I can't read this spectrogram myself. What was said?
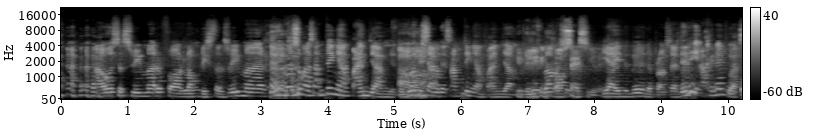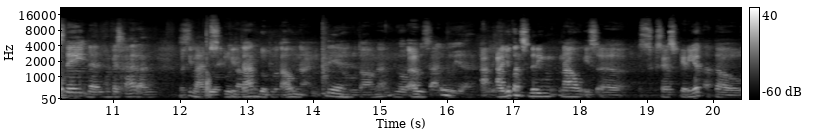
I was a swimmer for long distance swimmer. Jadi gue suka something yang panjang gitu. Gue Oh. bisa ngeliat something yang panjang. you believe in Gua nggak process gitu Ya ya in the in the process. Jadi akhirnya gue stay dan sampai sekarang. berarti Setelah 20 sekitar 20 tahunan Iya. 20 tahunan tahun. Uh, 21 ya. are you considering now is a success period atau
